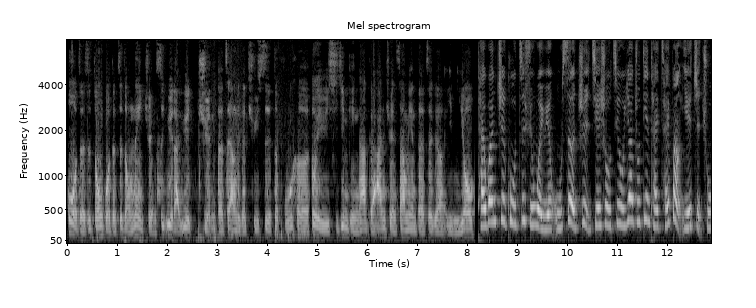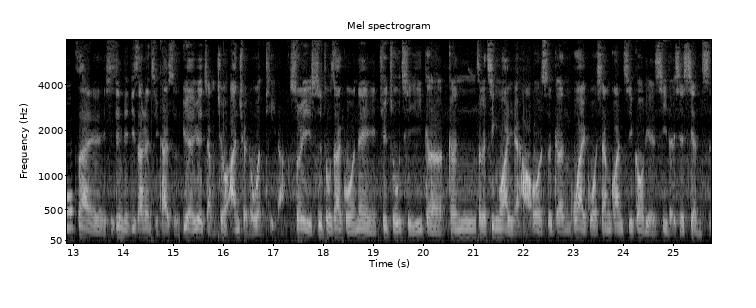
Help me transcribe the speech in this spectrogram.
或者是中国的这种内卷是。越来越卷的这样的一个趋势，这符合对于习近平他的安全上面的这个隐忧。台湾智库咨询委员吴色志接受自由亚洲电台采访也指出，在习近平第三任期开始，越来越讲究安全的问题啦，所以试图在国内去筑起一个跟这个境外也好，或者是跟外国相关机构联系的一些限制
